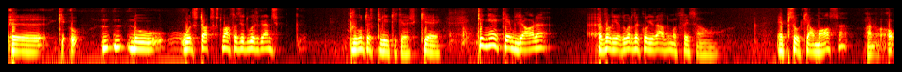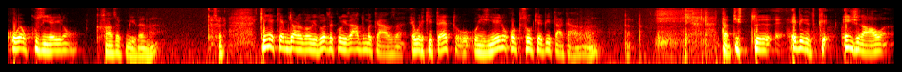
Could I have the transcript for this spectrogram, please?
Uh, que, no, o Aristóteles costumava fazer duas grandes perguntas políticas, que é quem é que é melhor avaliador da qualidade de uma refeição? É a pessoa que almoça ou é o cozinheiro que faz a comida, não é? Quem é que é melhor avaliador da qualidade de uma casa? É o arquiteto, o engenheiro ou a pessoa que habita a casa? É? Portanto, portanto, isto é evidente que, em geral,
